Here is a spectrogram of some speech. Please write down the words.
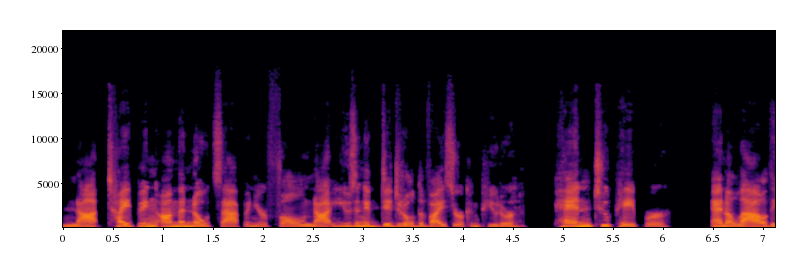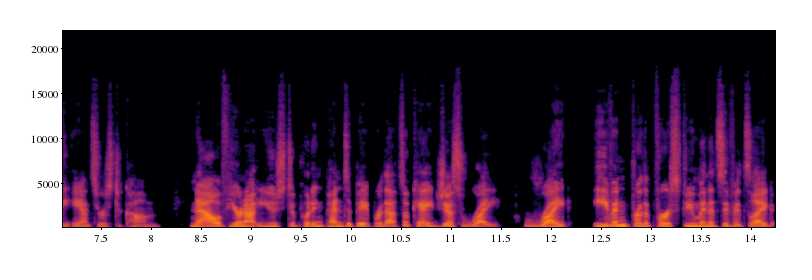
not typing on the notes app in your phone, not using a digital device or a computer, mm. pen to paper, and allow the answers to come. Now, if you're not used to putting pen to paper, that's okay. Just write right even for the first few minutes, if it's like,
